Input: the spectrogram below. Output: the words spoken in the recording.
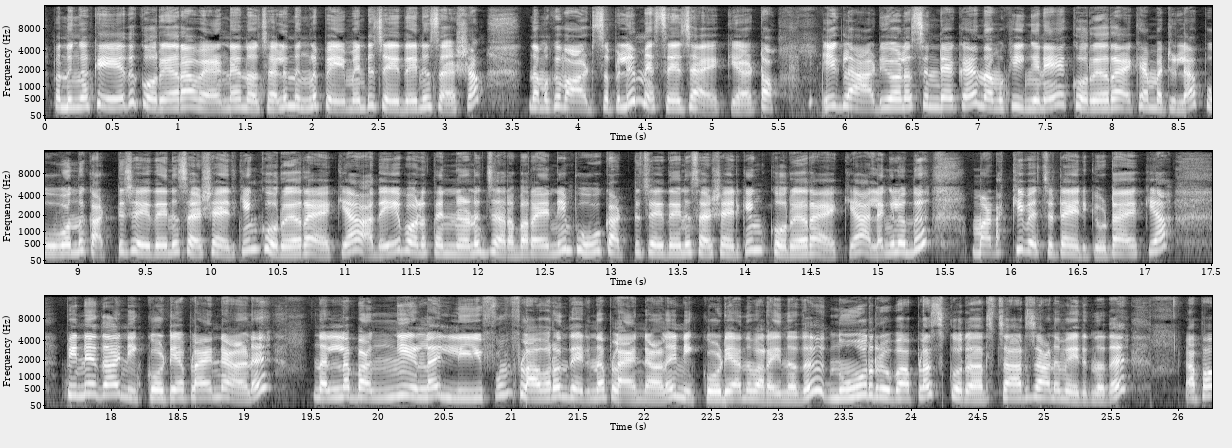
അപ്പോൾ നിങ്ങൾക്ക് ഏത് കൊറിയറാണ് വേണ്ടതെന്ന് വെച്ചാൽ നിങ്ങൾ പേയ്മെന്റ് ചെയ്തതിന് ശേഷം നമുക്ക് വാട്സപ്പിൽ മെസ്സേജ് അയക്കുക കേട്ടോ. ഈ ഗ്ലാഡിയോളസിന്റെ ഒക്കെ നമുക്ക് ഇങ്ങനെ കൊറിയർ അയക്കാൻ പറ്റില്ല. പൂവൊന്ന് കട്ട് ചെയ്തതിന് ശേഷമായിരിക്കും കൊറിയർ അയക്കുക അതേപോലെ തന്നെയാണ് ജെറബറേനെയും പൂവ് കട്ട് ചെയ്തതിന് ശേഷമായിരിക്കും കൊറിയർ അയക്കുക. അല്ലെങ്കിൽ ഒന്ന് മടക്കി വെച്ചിട്ടായിരിക്കും കേട്ടോ അയക്കുക. പിന്നെ ഇതാ നിക്കോട്ടിയ പ്ലാന്റ് ആണ്. നല്ല ഭംഗിയുള്ള ലീഫും ഫ്ലവറും തരുന്ന പ്ലാന്റ് ആണ് നിക്കോഡിയ എന്ന് പറയുന്നത്. നൂറ് രൂപ പ്ലസ് കൊറിയർ ചാർജ് ആണ് വരുന്നത്. അപ്പോൾ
